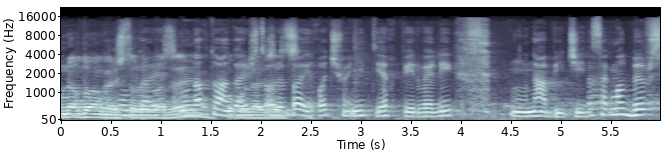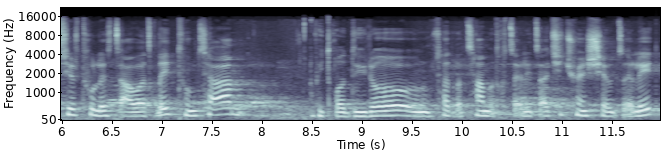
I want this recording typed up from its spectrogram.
უნაღდო ანგარიშწორებაზე უნაღდო ანგარიშწორება იყო ჩვენი დიახ პირველი ნაბიჯი. საკმაოდ ბევრ სირთულეს წავაწყდით თუმცა ვიტყოდი რომ სადღაც 3-4 წელიწადში ჩვენ შევძელით.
